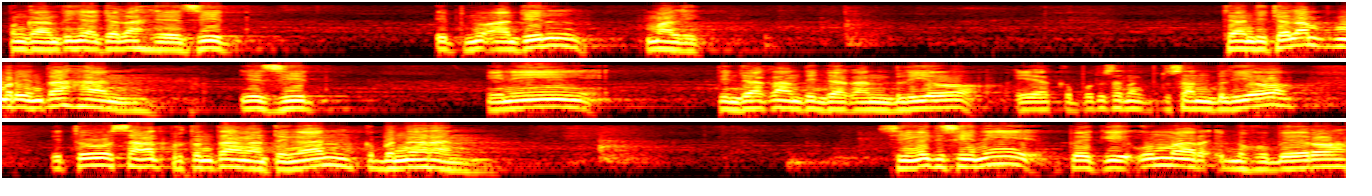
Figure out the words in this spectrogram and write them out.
Penggantinya adalah Yazid ibnu Adil Malik. Dan di dalam pemerintahan Yazid ini tindakan-tindakan beliau ya keputusan-keputusan beliau itu sangat bertentangan dengan kebenaran Sehingga di sini bagi Umar Ibn Hubairah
